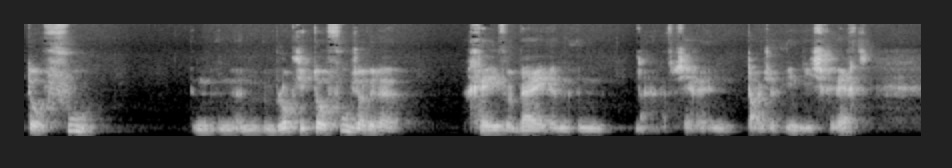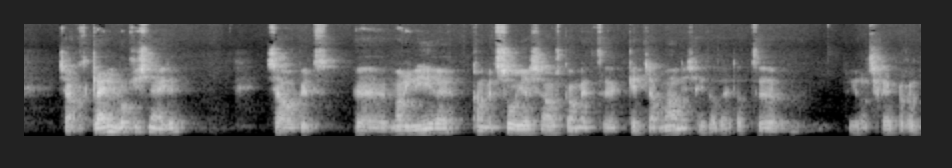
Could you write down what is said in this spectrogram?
tofu, een, blokje tofu zou willen geven bij een, een nou, laten we zeggen, een thuis Indisch gerecht, zou ik het kleine blokje snijden, zou ik het marineren. Kan met sojasaus, kan met ketchup manis, heet dat, hè? Dat, weer wat scherpere.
